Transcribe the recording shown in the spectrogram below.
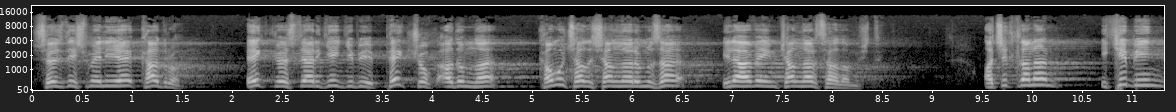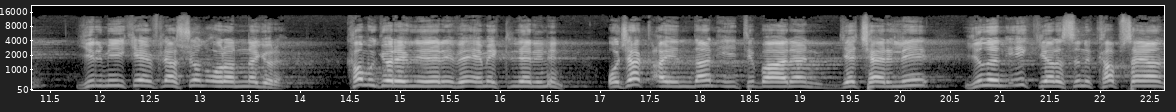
sözleşmeliye kadro, ek gösterge gibi pek çok adımla kamu çalışanlarımıza ilave imkanlar sağlamıştık. Açıklanan 2022 enflasyon oranına göre kamu görevlileri ve emeklilerinin Ocak ayından itibaren geçerli yılın ilk yarısını kapsayan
